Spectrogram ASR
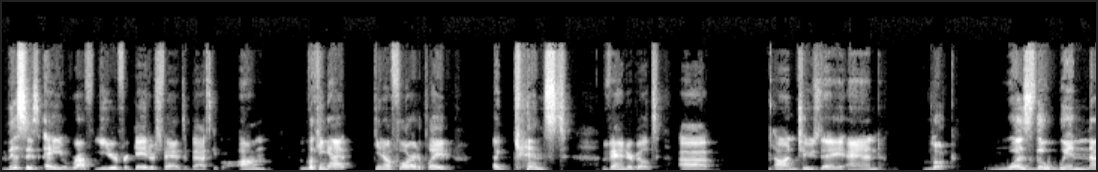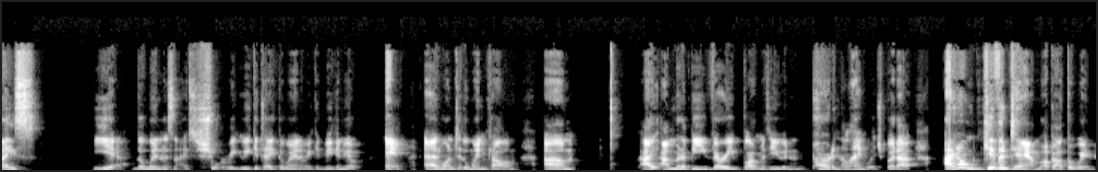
this is a rough year for Gators fans of basketball. Um, looking at you know Florida played against Vanderbilt. Uh, on Tuesday. And look, was the win nice? yeah, the win was nice. Sure, we, we could take the win and we can we can go eh, add one to the win column. Um, I I'm gonna be very blunt with you and pardon the language, but uh, I don't give a damn about the win.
